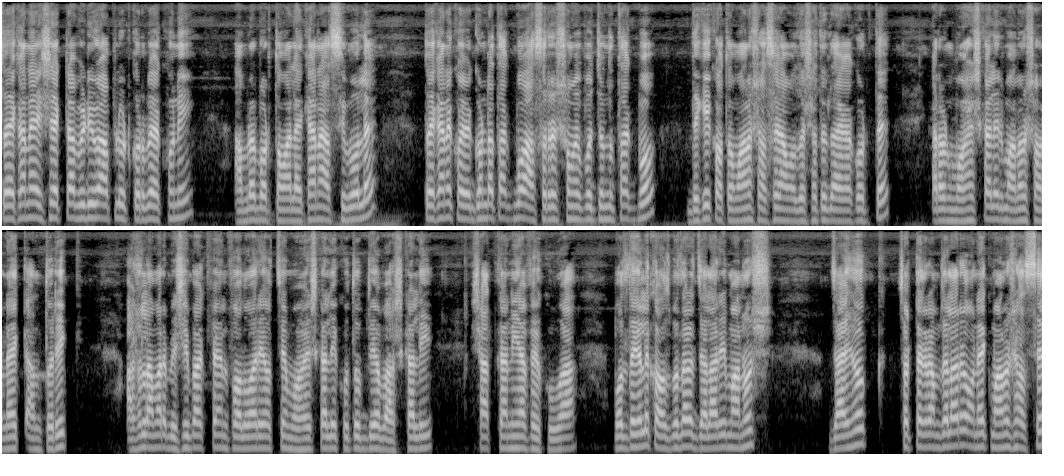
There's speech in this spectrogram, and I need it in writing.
তো এখানে এসে একটা ভিডিও আপলোড করবে এখনই। আমরা বর্তমানে এখানে আছি বলে। তো এখানে কয়েক ঘণ্টা থাকব, আসরের সময় পর্যন্ত থাকব। দেখি কত মানুষ আসে আমাদের সাথে দেখা করতে। কারণ মহেশখালীর মানুষ অনেক আন্তরিক। আসলে আমার বেশিরভাগ ফ্যান ফলোয়ারই হচ্ছে মহেশখালী কুতুবদিয়া, বাঁশখালী, সাতকানিয়া, ফেকুয়া। বলতে গেলে কক্সবাজার জেলারই মানুষ। যাই হোক, চট্টগ্রাম জেলারও অনেক মানুষ আছে।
